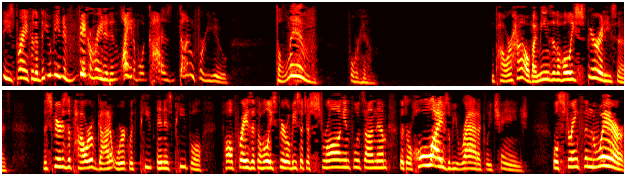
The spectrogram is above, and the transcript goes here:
he's praying for them, that you'd be invigorated in light of what God has done for you to live for him. And power how? By means of the Holy Spirit, he says. The Spirit is the power of God at work with in His people. Paul prays that the Holy Spirit will be such a strong influence on them that their whole lives will be radically changed. Will strengthen where?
